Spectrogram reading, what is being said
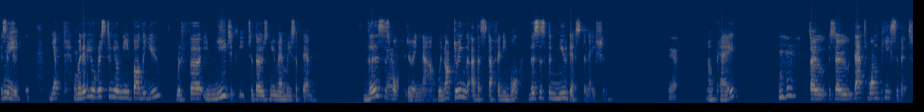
is knee. It yep. Mm-hmm. Whenever your wrist and your knee bother you, refer immediately to those new memories of them. This is yeah. what we're doing now. We're not doing the other stuff anymore. This is the new destination. Yeah. Okay. Mm-hmm. So, so that's one piece of it.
